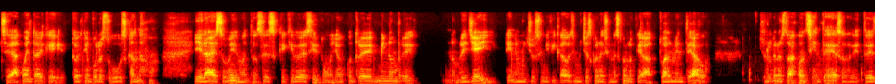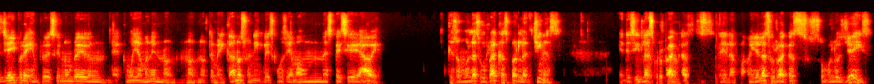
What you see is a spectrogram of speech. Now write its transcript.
se da cuenta de que todo el tiempo lo estuvo buscando y era eso mismo. Entonces, ¿qué quiero decir? Como yo encontré mi nombre, mi nombre Jay, tiene muchos significados y muchas conexiones con lo que actualmente hago. Yo creo que no estaba consciente de eso. Entonces, Jay, por ejemplo, es el nombre, eh, como llaman en norteamericanos o en inglés, como se llama una especie de ave, que somos las urracas parlanchinas. Es decir, las urracas, de la familia de las urracas somos los Jays.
